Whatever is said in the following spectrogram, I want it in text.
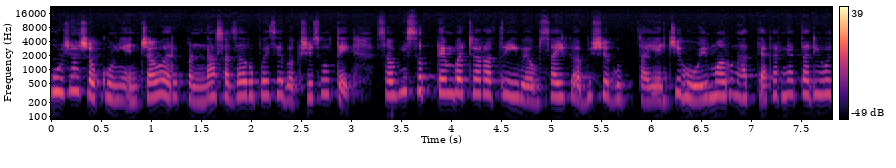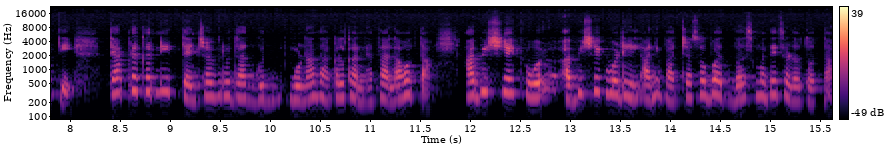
पूजा शकून यांच्यावर पन्नास हजार रुपयेचे बक्षीस होते. सव्वीस सप्टेंबरच्या रात्री व्यावसायिक अभिषेक गुप्ता यांची गोळी मारून हत्या करण्यात आली होती. त्या प्रकरणी त्यांच्या विरोधात गु गुन्हा दाखल करण्यात आला होता. अभिषेक व अभिषेक वडील आणि भाच्यासोबत बसमध्ये चढत होता.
